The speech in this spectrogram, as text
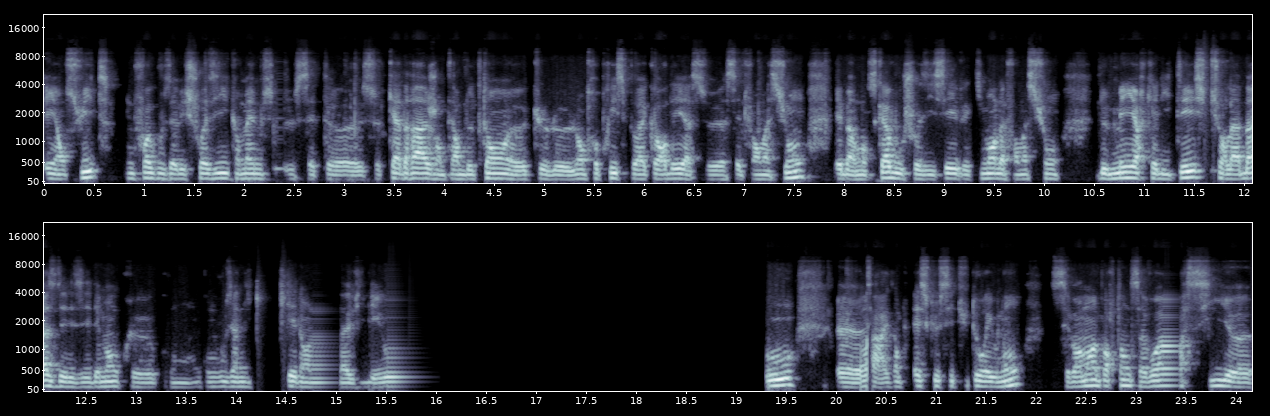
et ensuite, une fois que vous avez choisi quand même cette, ce cadrage en termes de temps que l'entreprise peut accorder à, ce, à, cette formation, et eh ben dans ce cas, vous choisissez effectivement la formation de meilleure qualité sur la base des éléments qu'on vous indiquait dans la vidéo Euh, par exemple, est-ce que c'est tutoré ou non? C'est vraiment important de savoir si euh,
